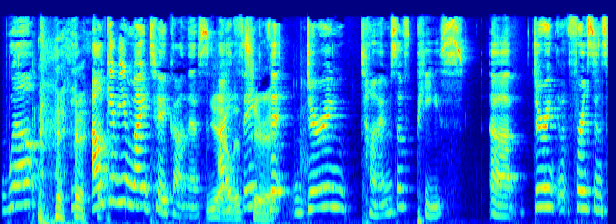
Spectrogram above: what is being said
Well, I'll give you my take on this. Yeah, I let's think hear it. that during times of peace, uh, during, for instance,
